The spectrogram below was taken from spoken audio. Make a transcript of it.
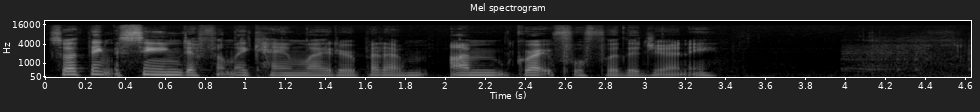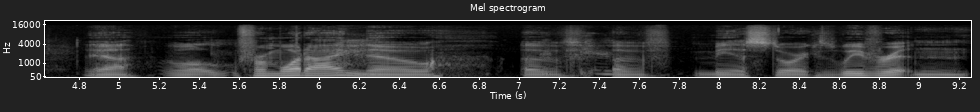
so I think singing definitely came later, but I'm, I'm grateful for the journey. Yeah. Well, from what I know of of Mia's story, because we've written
